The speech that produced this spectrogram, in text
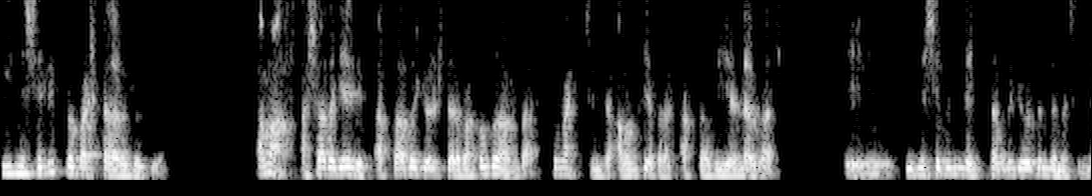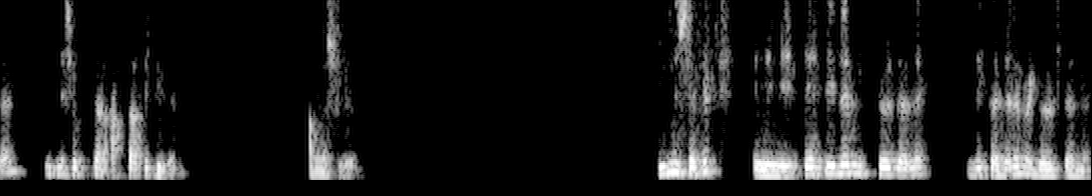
İbn-i Şebib ve başkalarıdır diyor. Ama aşağıda gelecek aktardığı görüşlere bakıldığı anda tırnak içinde alıntı yaparak aktardığı yerler var. Ee, İbn-i Şebib'in de kitabını gördüm demesinden İbn-i Şebib'den aktardığı gibi anlaşılıyor. İbn-i Şebib e, Dehrilerin sözlerini zikredelim ve görüşlerini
